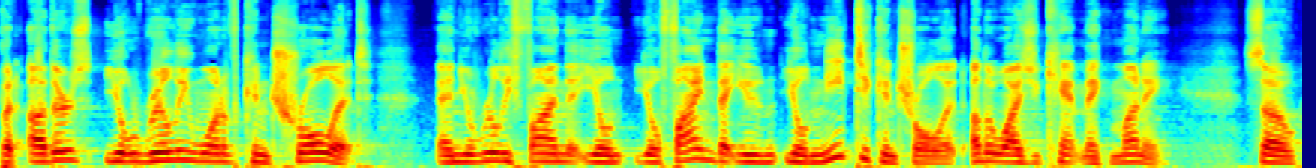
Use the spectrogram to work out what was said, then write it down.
but others you'll really want to control it and you'll really find that you'll you'll find that you you'll need to control it otherwise you can't make money. So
